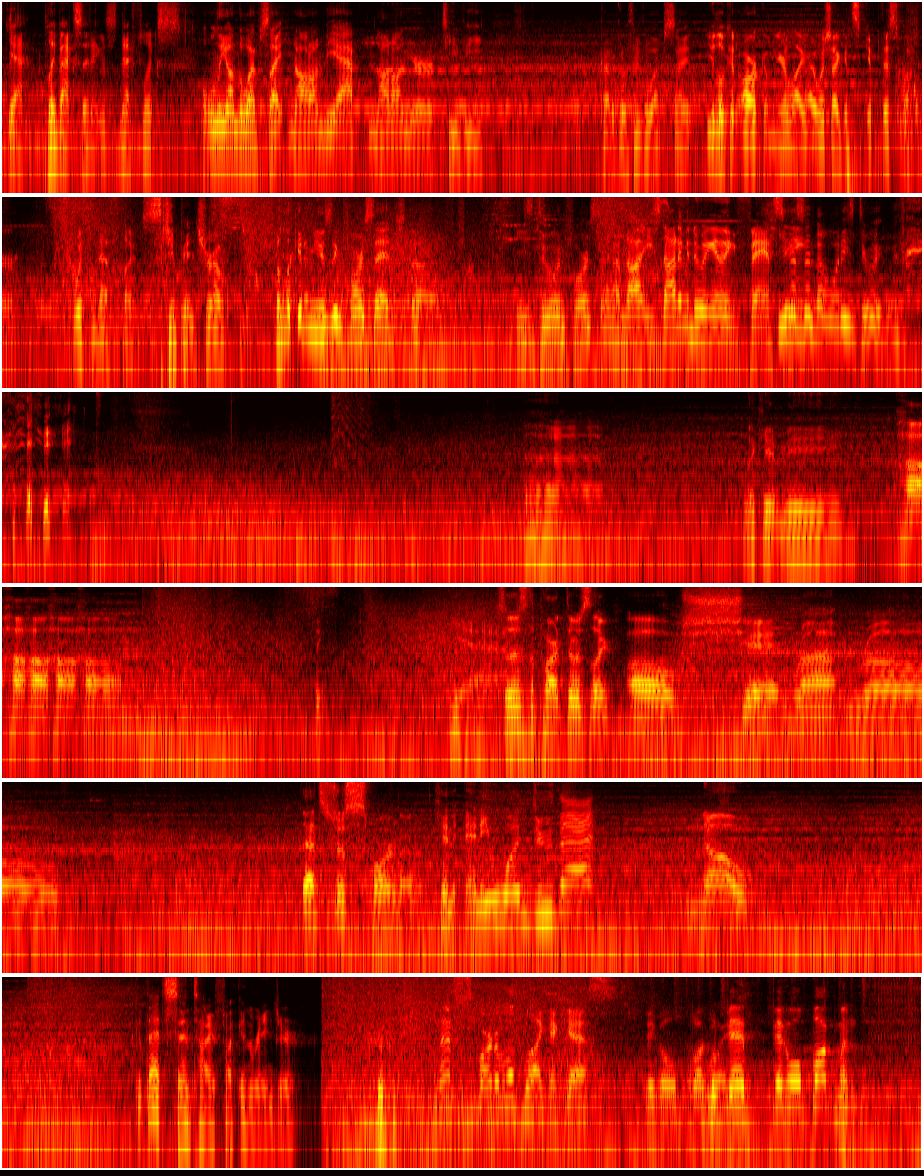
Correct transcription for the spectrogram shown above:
Yeah, playback settings, Netflix. Only on the website, not on the app, not on your TV. Gotta go through the website. You look at Arkham and you're like, I wish I could skip this fucker with Netflix. Skip intro. But look at him using Force Edge, though. He's doing Force Edge. I'm not. He's not even doing anything fancy. he doesn't know what he's doing with it. Uh, look at me. Ha ha ha ha ha. Like, Yeah. so this is the part that was like, oh shit, Ruh-roh. That's just Sparta. Can anyone do that? No. Look at that Sentai fucking ranger. And that's what Sparta looked like, I guess. Big old Well, bug. Big, big old Bugman.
